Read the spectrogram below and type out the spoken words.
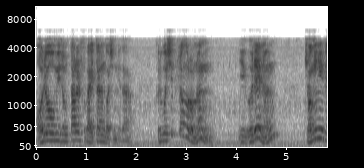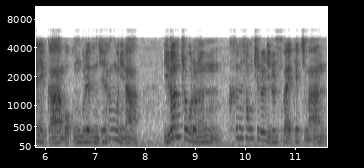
어려움이 좀 따를 수가 있다는 것입니다. 그리고 십성으로는 이 을에는 정인이 되니까 뭐 공부라든지 학문이나 이런 쪽으로는 큰 성취를 이룰 수가 있겠지만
